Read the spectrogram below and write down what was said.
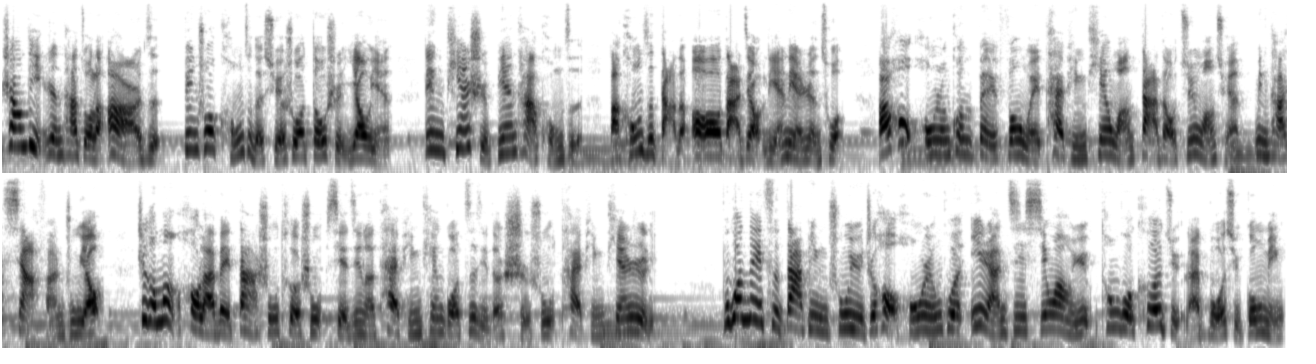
上帝认他做了二儿子，并说孔子的学说都是妖言，令天使鞭挞孔子，把孔子打得嗷嗷大叫，连连认错。而后，洪仁坤被封为太平天王、大道君王权，命他下凡捉妖。这个梦后来被大书特书写进了太平天国自己的史书《太平天日》里。不过那次大病初愈之后，洪仁坤依然寄希望于通过科举来博取功名。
